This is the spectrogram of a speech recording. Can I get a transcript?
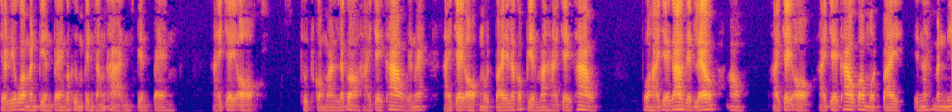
จะเรียกว่ามันเปลี่ยนแปลงก็คือมันเป็นสังขารเปลี่ยนแปลง หายใจออก สุดของมันแล้วก็หายใจเข้าเห็นไหมหายใจออกหมดไปแล้วก็เปลี่ยนมาหายใจเข้าพอหายใจเข้าเสร็จแล้ว เอาหายใจออก หายใจเข้าก็หมดไปเห็นไหมมันมี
